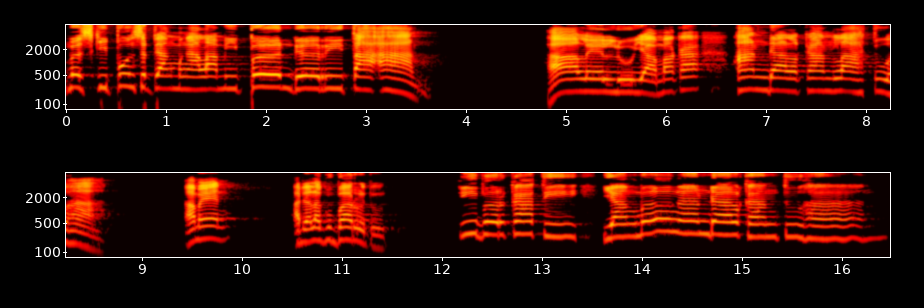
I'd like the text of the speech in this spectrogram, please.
meskipun sedang mengalami penderitaan. Haleluya. Maka andalkanlah Tuhan. Amin. Ada lagu baru itu. Diberkati yang mengandalkan Tuhan.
